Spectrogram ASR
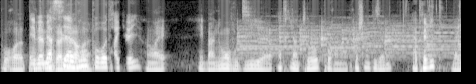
pour, pour Et ben merci à vous pour votre accueil. Ouais. Et ben nous, on vous dit euh, à très bientôt pour un prochain épisode. À très vite. Bye.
